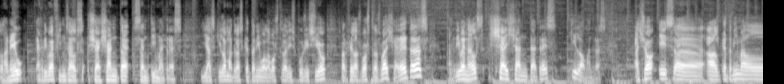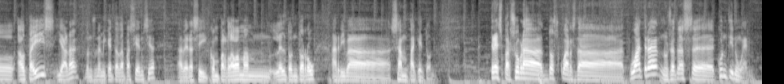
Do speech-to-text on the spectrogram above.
La neu arriba fins als 60 centímetres. I els quilòmetres que teniu a la vostra disposició per fer les vostres baixadetes arriben als 63 quilòmetres. Això és eh, el que tenim al, al país. I ara, doncs una miqueta de paciència, a veure si, com parlàvem amb l'Elton Torrow, arriba Sant Paquetón. 3 per sobre dos quarts de 4, nosaltres eh, continuem.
